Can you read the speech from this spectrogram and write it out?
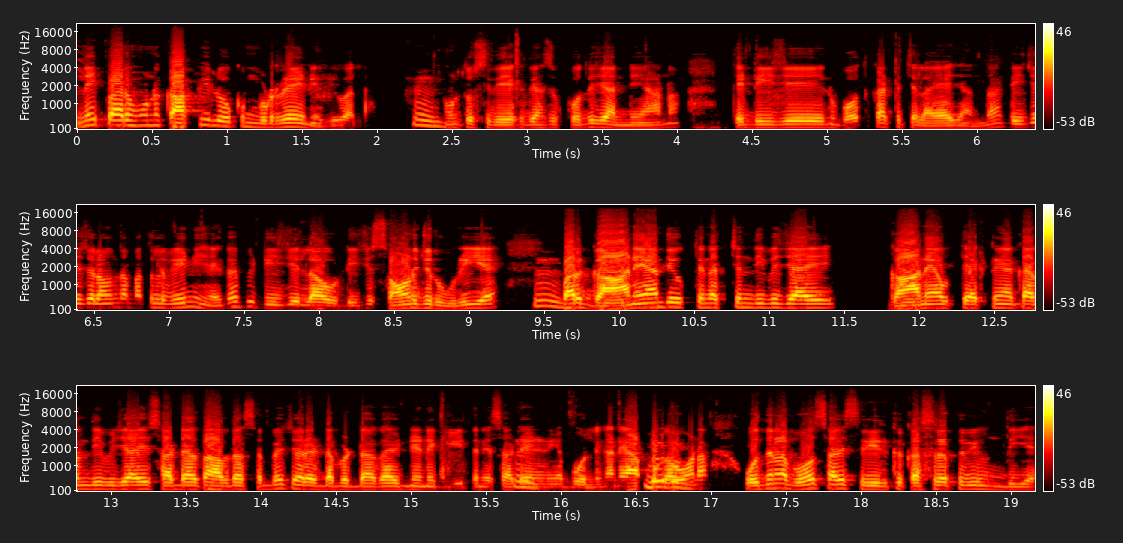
ਨਹੀਂ ਪਰ ਹੁਣ ਕਾਫੀ ਲੋਕ ਮੁੜ ਰਹੇ ਨੇ ਇਹਦੇ ਵੱਲ। ਹੁਣ ਤੁਸੀਂ ਦੇਖਦੇ ਆ ਅਸੀਂ ਖੁਦ ਜਾਂਦੇ ਆ ਹਨਾ ਤੇ ਡੀਜੇ ਨੂੰ ਬਹੁਤ ਘੱਟ ਚਲਾਇਆ ਜਾਂਦਾ। ਡੀਜੇ ਚਲਾਉਣ ਦਾ ਮਤਲਬ ਇਹ ਨਹੀਂ ਹੈਗਾ ਵੀ ਡੀਜੇ ਲਾਓ ਡੀਜੇ ਸਾਊਂਡ ਜ਼ਰੂਰੀ ਹੈ ਹੂੰ। ਪਰ ਗਾਣਿਆਂ ਦੇ ਉੱਤੇ ਨੱਚਣ ਦੀ ਬਜਾਏ ਗਾਣਿਆਂ ਉੱਤੇ ਐਕਟਿੰਗਾਂ ਕਰਨ ਦੀ ਬਜਾਏ ਸਾਡਾ ਤਾਂ ਆਪਦਾ ਸੱਭਿਆਚਾਰ ਐਡਾ ਵੱਡਾ ਗਾ ਇੰਨੇ ਨੇ ਗੀਤ ਨੇ ਸਾਡੇ। ਇੰਨੀਆਂ ਬੋਲੀਆਂ ਨੇ ਆਪ। ਗਾਓ ਹਨਾ ਉਹਦੇ ਨਾਲ ਬਹੁਤ ਸਾਰੀ ਸਰੀਰਕ ਕਸਰਤ ਵੀ ਹੁੰਦੀ ਹੈ।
